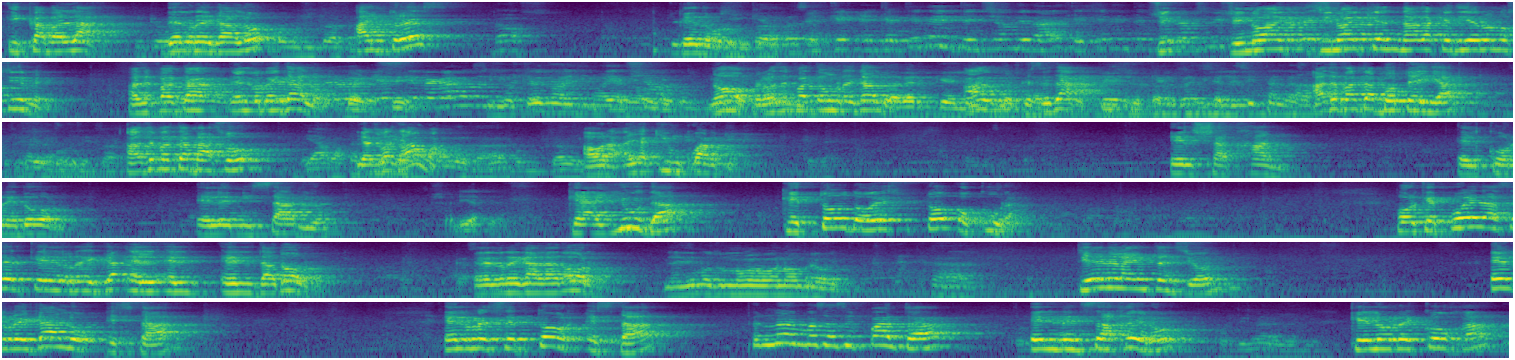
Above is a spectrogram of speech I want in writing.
y Kabbalah del regalo, hay tres. Dos. ¿Qué dos? El que, el que tiene intención de dar, el que tiene intención Si, de recibir. si no hay, si no hay quien, nada que dieron, no sirve. Hace falta el regalo. Bueno, sí. Si los tres no hay, no hay. No, pero hace falta un regalo. Que el- Algo que se da. Que- que Se necesitan las Hace falta botella, hace falta vaso y hace falta agua. Ahora, hay aquí un cuarto. El Shadchan, el corredor, el emisario que ayuda que todo esto ocurra. Porque puede hacer que el, rega- el, el- el dador, el regalador, le dimos un nuevo nombre hoy, tiene la intención, el regalo está, el receptor está, pero nada más hace falta el mensajero que lo recoja,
